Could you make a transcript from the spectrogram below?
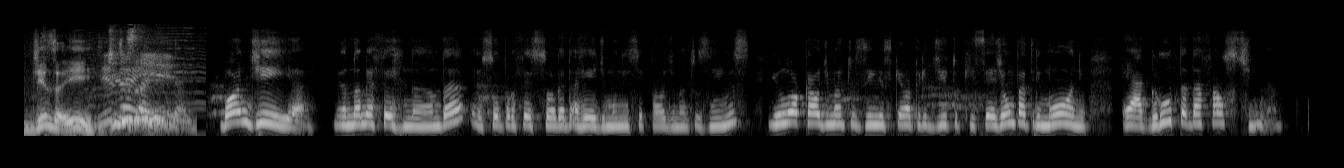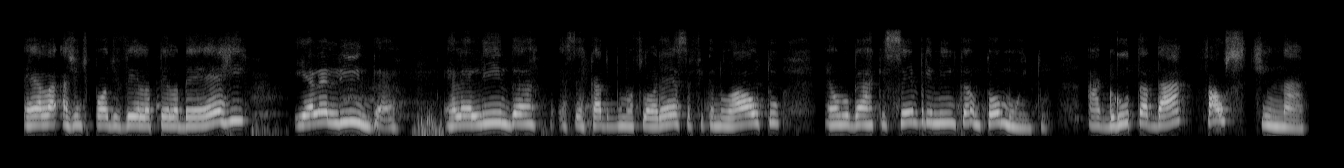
Diz aí! Diz aí! Bom dia! Meu nome é Fernanda, eu sou professora da rede municipal de Matozinhos e um local de Matozinhos que eu acredito que seja um patrimônio é a Gruta da Faustina. Ela, a gente pode vê-la pela BR e ela é linda. Ela é linda, é cercada por uma floresta, fica no alto. É um lugar que sempre me encantou muito. A Gruta da Faustina.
